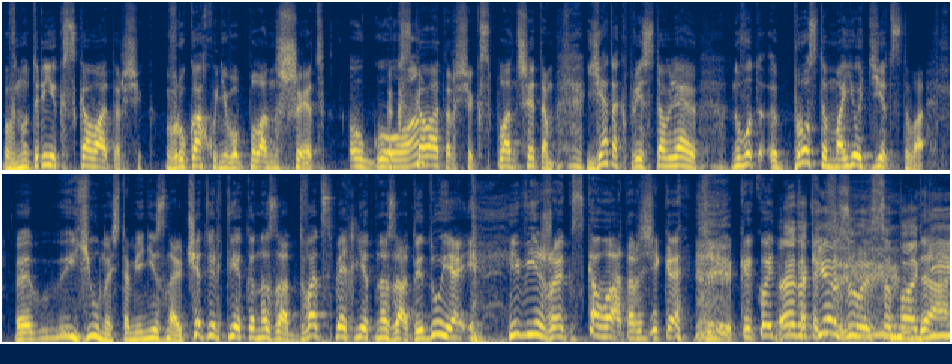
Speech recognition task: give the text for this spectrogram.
Внутри экскаваторщик. В руках у него планшет. Ого. Экскаваторщик с планшетом. Я так представляю, ну вот э, просто мое детство, э, юность, там, я не знаю, четверть века назад, 25 лет назад иду я и, и вижу экскаваторщика. Какой-то... Это как- кирзовые сапоги. Да,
